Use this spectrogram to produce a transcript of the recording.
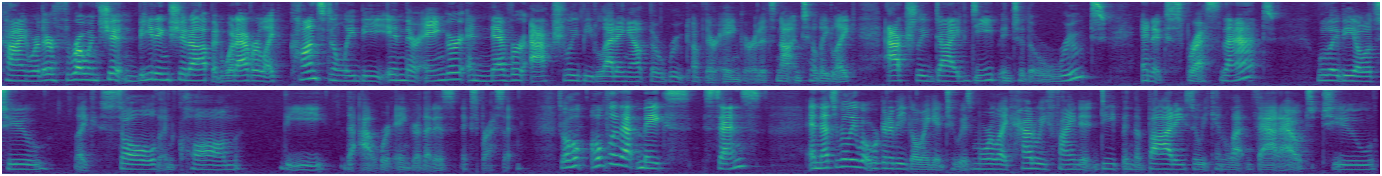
kind where they're throwing shit and beating shit up and whatever like constantly be in their anger and never actually be letting out the root of their anger. And it's not until they like actually dive deep into the root and express that will they be able to like solve and calm the the outward anger that is expressing so ho- hopefully that makes sense. And that's really what we're going to be going into is more like how do we find it deep in the body so we can let that out to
